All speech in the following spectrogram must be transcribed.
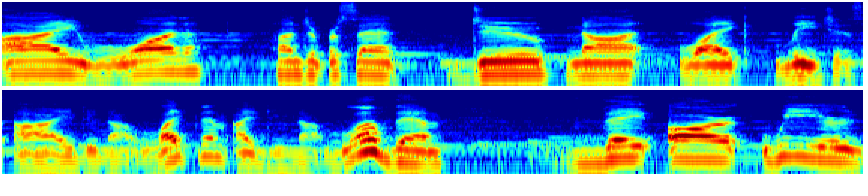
I 100% do not like leeches. I do not like them. I do not love them. They are weird,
